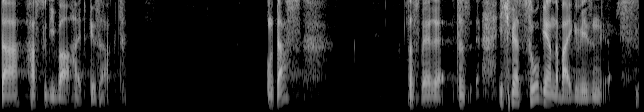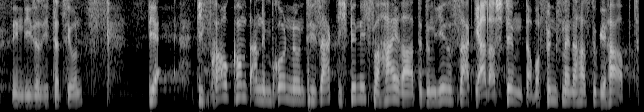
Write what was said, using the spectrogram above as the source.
Da hast du die Wahrheit gesagt. Und das, das wäre, das, ich wäre so gern dabei gewesen in dieser Situation. Die die Frau kommt an den Brunnen und sie sagt, ich bin nicht verheiratet. Und Jesus sagt, ja, das stimmt, aber fünf Männer hast du gehabt.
